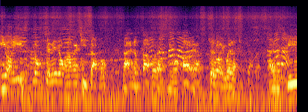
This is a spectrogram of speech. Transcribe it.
支哦你，用这个用行的气炸锅，来两百块来牛二两，最后一位了，来第一。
